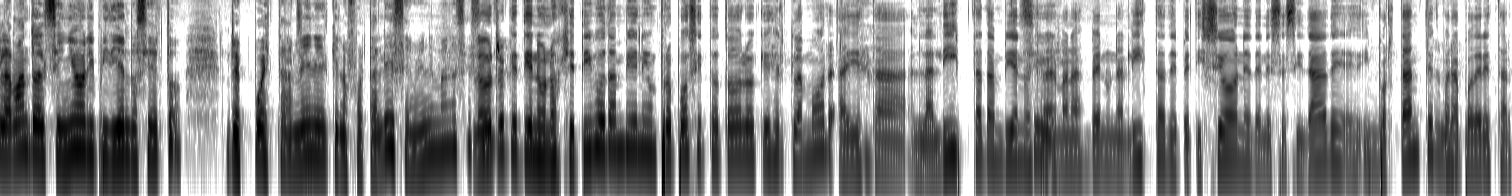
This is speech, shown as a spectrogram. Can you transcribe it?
clamando al Señor y pidiendo, ¿cierto? Respuesta, amén, el que nos fortalece, amén, hermana Lo otro que tiene un objetivo también y un propósito, todo lo que es el clamor, ahí está la lista también, nuestras hermanas ven una lista de peticiones, de necesidades eh, mm. importantes para poder estar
